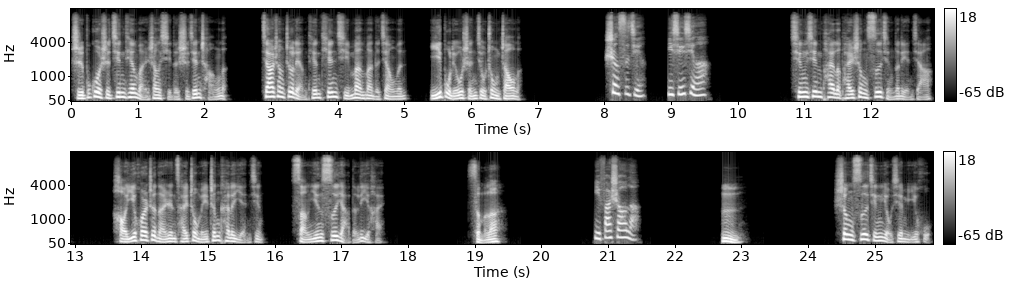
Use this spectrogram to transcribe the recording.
只不过是今天晚上洗的时间长了，加上这两天天气慢慢的降温，一不留神就中招了。盛思景，你醒醒啊！清新拍了拍盛思景的脸颊，好一会儿，这男人才皱眉睁开了眼睛，嗓音嘶哑的厉害：“怎么了？你发烧了？”嗯。盛思景有些迷糊，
